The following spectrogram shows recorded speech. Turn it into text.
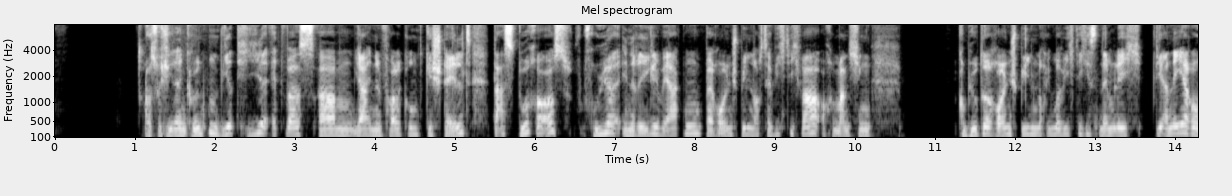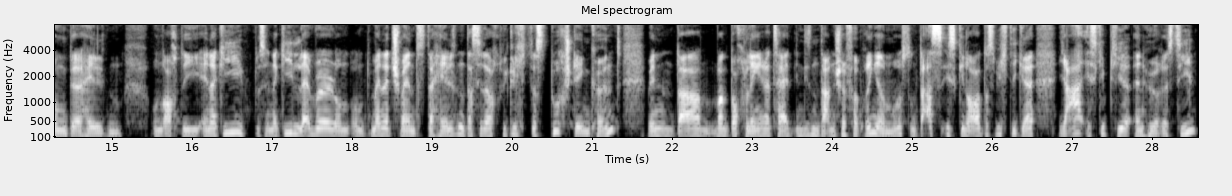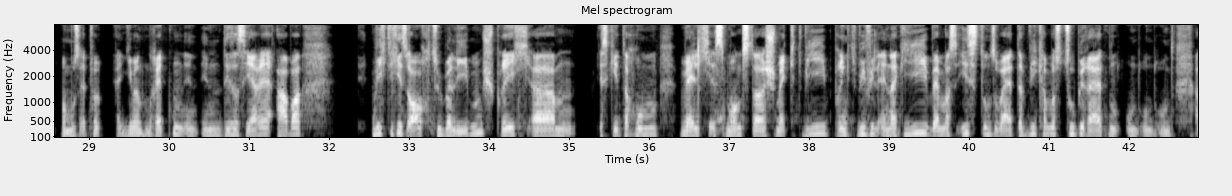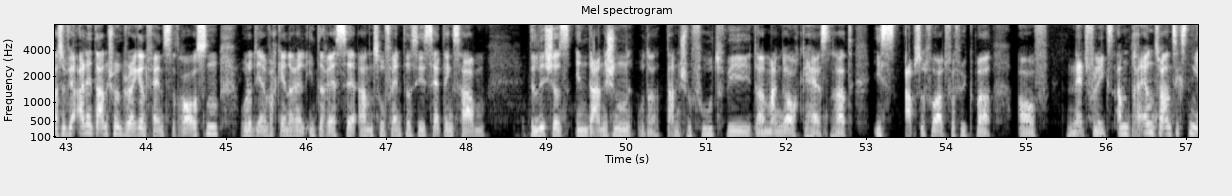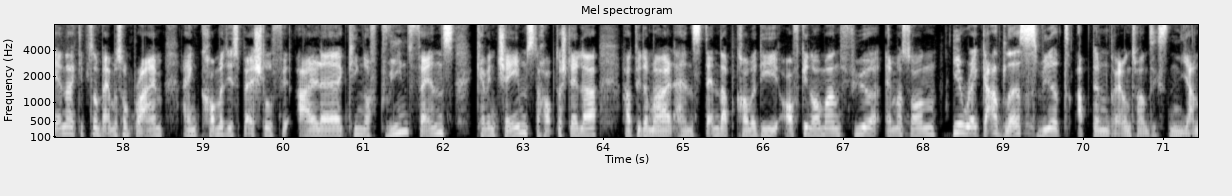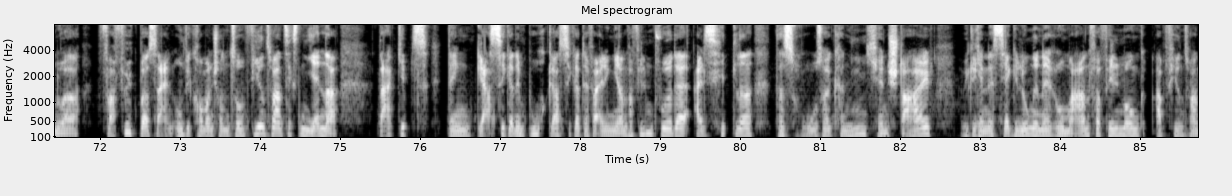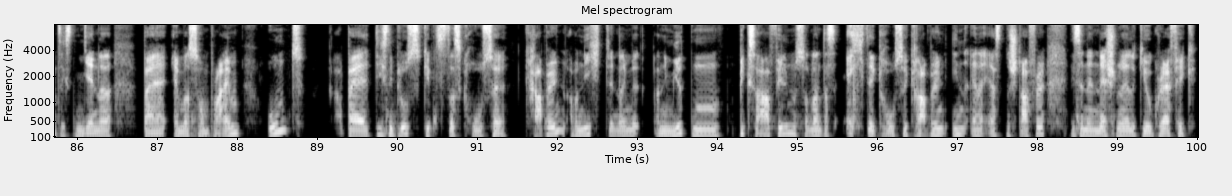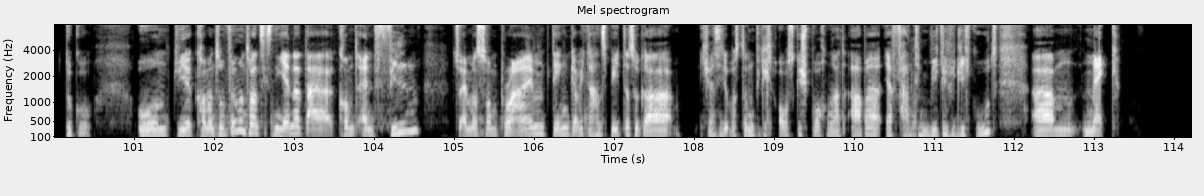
aus verschiedenen Gründen wird hier etwas ähm, ja in den Vordergrund gestellt, das durchaus früher in Regelwerken bei Rollenspielen noch sehr wichtig war, auch in manchen Computerrollenspielen noch immer wichtig ist, nämlich die Ernährung der Helden und auch die Energie, das Energielevel und, und Management der Helden, dass ihr da auch wirklich das durchstehen könnt, wenn da man doch längere Zeit in diesen Dungeon verbringen muss. Und das ist genau das Wichtige. Ja, es gibt hier ein höheres Ziel. Man muss etwa jemanden retten in, in dieser Serie, aber Wichtig ist auch zu überleben, sprich, ähm, es geht darum, welches Monster schmeckt wie, bringt wie viel Energie, wenn man es isst und so weiter, wie kann man es zubereiten und, und, und. Also für alle Dungeon Dragon Fans da draußen oder die einfach generell Interesse an so Fantasy Settings haben, Delicious in Dungeon oder Dungeon Food, wie der Manga auch geheißen hat, ist ab sofort verfügbar auf Netflix. Am 23. Jänner gibt's dann bei Amazon Prime ein Comedy-Special für alle King of Queens-Fans. Kevin James, der Hauptdarsteller, hat wieder mal ein Stand-up-Comedy aufgenommen für Amazon. Irregardless wird ab dem 23. Januar verfügbar sein. Und wir kommen schon zum 24. Jänner. Da gibt's den Klassiker, den Buchklassiker, der vor einigen Jahren verfilmt wurde, als Hitler das rosa Kaninchen stahl. Wirklich eine sehr gelungene Romanverfilmung ab 24. Jänner bei Amazon Prime. Und bei Disney Plus gibt's das große Krabbeln, aber nicht den animierten Pixar-Film, sondern das echte große Krabbeln in einer ersten Staffel ist eine National Geographic Doku. Und wir kommen zum 25. Jänner, da kommt ein Film, zu Amazon Prime, den, glaube ich, der Hans-Peter sogar, ich weiß nicht, ob er es dann wirklich ausgesprochen hat, aber er fand ihn wirklich, wirklich gut. Ähm, Mac,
